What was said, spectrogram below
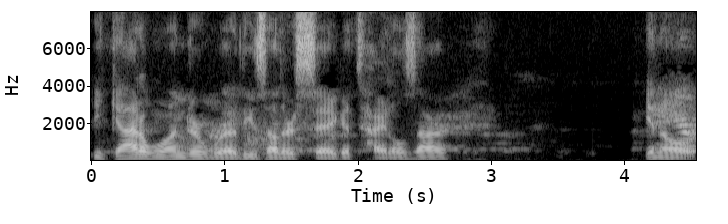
You gotta wonder where these other Sega titles are. You know,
